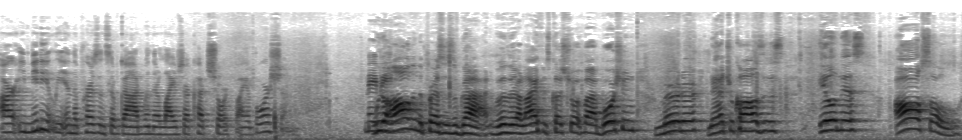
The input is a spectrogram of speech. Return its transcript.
are immediately in the presence of God when their lives are cut short by abortion. Maybe We are all in the presence of God, whether our life is cut short by abortion, murder, natural causes, illness. All souls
